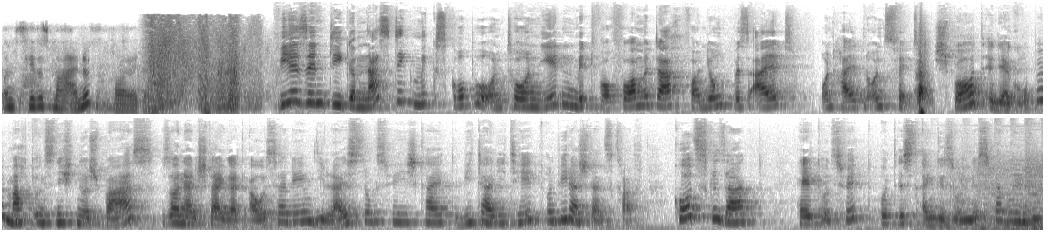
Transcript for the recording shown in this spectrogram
und es ist jedes Mal eine Freude. Wir sind die Gymnastik-Mix-Gruppe und turnen jeden Mittwochvormittag von jung bis alt und halten uns fit. Sport in der Gruppe macht uns nicht nur Spaß, sondern steigert außerdem die Leistungsfähigkeit, Vitalität und Widerstandskraft. Kurz gesagt, hält uns fit und ist ein gesundes Vergnügen.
